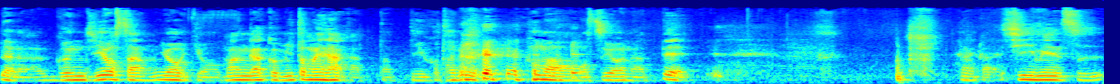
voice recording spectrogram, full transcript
だから軍事予算要求を満額認めなかったっていうことに不満を持つようになってなんかシーメンス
